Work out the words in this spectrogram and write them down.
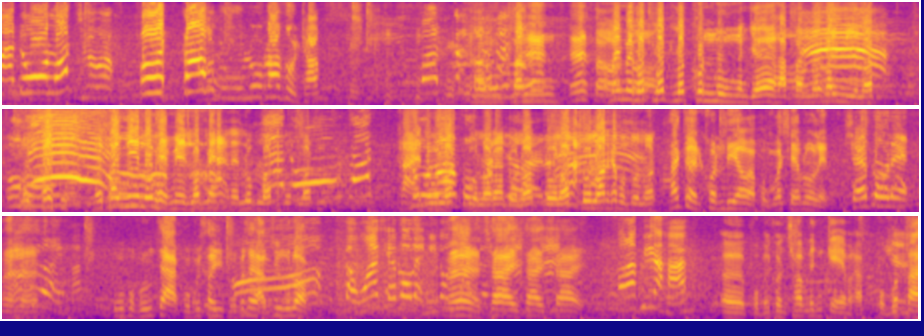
มาดูรถเชื่อว่าเปิดกล้อง เขาดูรูปล่าสุดครับ เปิดกล้มัอนงมันเอ๊ะสองไม่ไม่รถรถรถคนมุงกันเยอะครับ มันไม่ค่อยมีรถโอ้โหไม่ค่อยไม่ค่อยมีรูปเห็นมีรถไหมฮะในรูปรถรูปรถรถ ถ่ายดูรถดูรถนะดูรถดูรถดูรถครับผมดูรถถ้าเกิดคนเดียวอะผมว่าเชฟโรเลตเชฟโรเล็ตนะฮะชื่ออะไรคะผมไม่รู้จักผมไม่เคยผมไม่เคยถามชื่อเขาหรอกแต่ว่าเชฟโรเล็ตนี่โดนเอจับอเลยใช่ใช่ใช่สำหรับพี่อะคะเออผมเป็นคนชอบเล่นเกมอะครับ ผมก็พา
